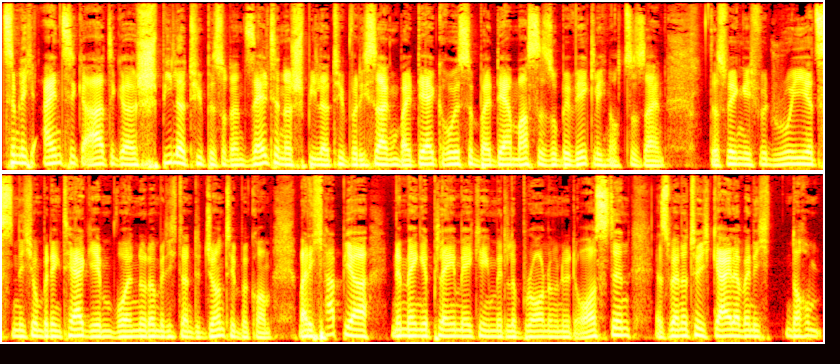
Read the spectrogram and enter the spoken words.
ziemlich einzigartiger Spielertyp ist oder ein seltener Spielertyp, würde ich sagen, bei der Größe, bei der Masse so beweglich noch zu sein. Deswegen, ich würde Rui jetzt nicht unbedingt hergeben wollen, nur damit ich dann DeJounte bekomme. Weil ich habe ja eine Menge Playmaking mit LeBron und mit Austin. Es wäre natürlich geiler, wenn ich noch ein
